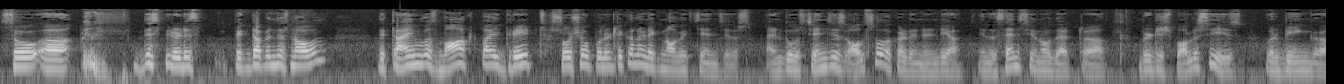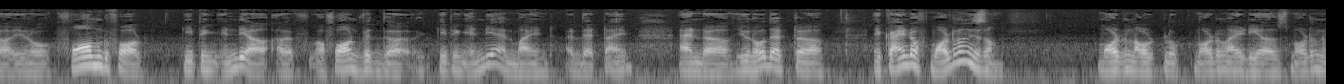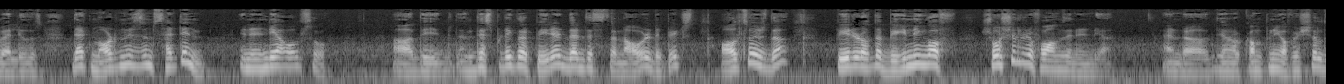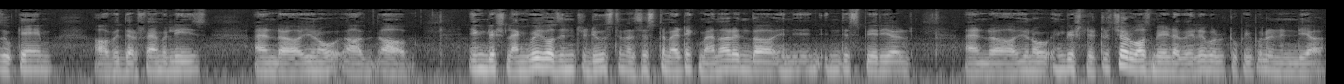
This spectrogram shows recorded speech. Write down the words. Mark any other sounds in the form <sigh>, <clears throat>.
So, uh, <clears throat> this period is picked up in this novel. The time was marked by great socio political and economic changes, and those changes also occurred in India in the sense, you know, that uh, British policies were being, uh, you know, formed for keeping India uh, uh, formed with the, keeping India in mind at that time, and uh, you know that uh, a kind of modernism, modern outlook, modern ideas, modern values, that modernism set in in India also. Uh, the this particular period that this novel depicts also is the period of the beginning of social reforms in India, and uh, you know company officials who came with their families, and you know English language was introduced in a systematic manner in the in, in, in this period, and uh, you know English literature was made available to people in India,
